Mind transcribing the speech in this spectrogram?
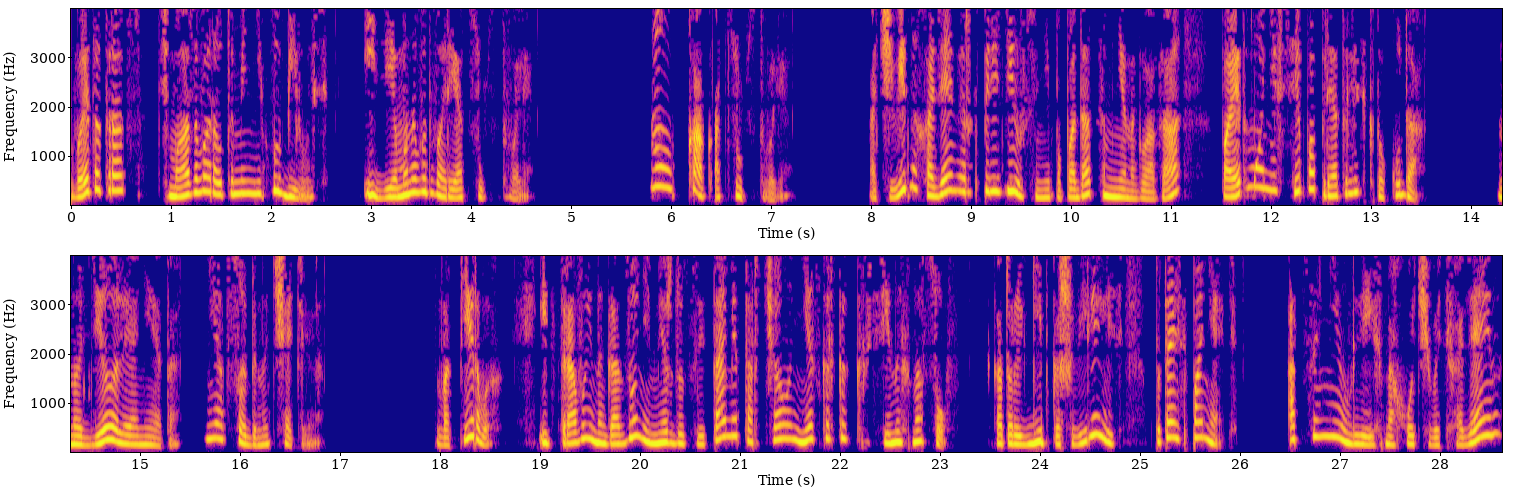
В этот раз тьма за воротами не клубилась, и демоны во дворе отсутствовали. Ну, как отсутствовали? Очевидно, хозяин распорядился не попадаться мне на глаза, поэтому они все попрятались кто куда. Но делали они это не особенно тщательно. Во-первых, из травы на газоне между цветами торчало несколько крысиных носов, которые гибко шевелились, пытаясь понять, оценил ли их находчивость хозяин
